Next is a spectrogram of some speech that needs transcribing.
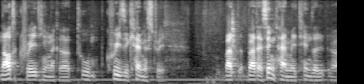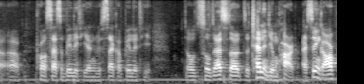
not creating like a too crazy chemistry, but, but at the same time maintain the uh, processability and recyclability. So, so that's the, the challenging part. I think our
